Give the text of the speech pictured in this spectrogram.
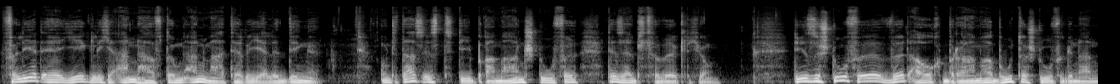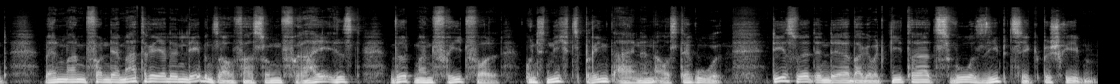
verliert er jegliche Anhaftung an materielle Dinge. Und das ist die Brahman-Stufe der Selbstverwirklichung. Diese Stufe wird auch Brahma-Bhuta-Stufe genannt. Wenn man von der materiellen Lebensauffassung frei ist, wird man friedvoll und nichts bringt einen aus der Ruhe. Dies wird in der Bhagavad Gita 2.70 beschrieben.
